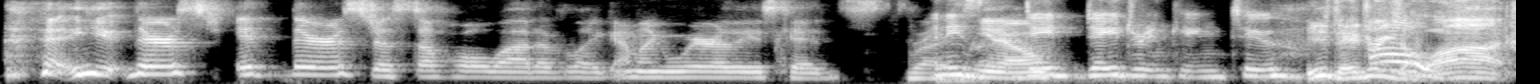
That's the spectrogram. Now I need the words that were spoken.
you, there's it there's just a whole lot of like i'm like where are these kids right, and he's You know. day, day drinking too. He day drinks Oh. a lot.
